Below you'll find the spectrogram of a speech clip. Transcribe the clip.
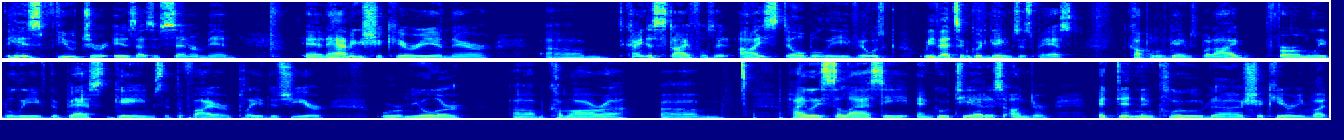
his future is as a center mid, and having Shaqiri in there um, kind of stifles it. I still believe it was. We've had some good games this past couple of games, but I firmly believe the best games that the Fire played this year were Mueller, um, Kamara, um, Haile Selassie, and Gutierrez under. It didn't include uh, Shaqiri, but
